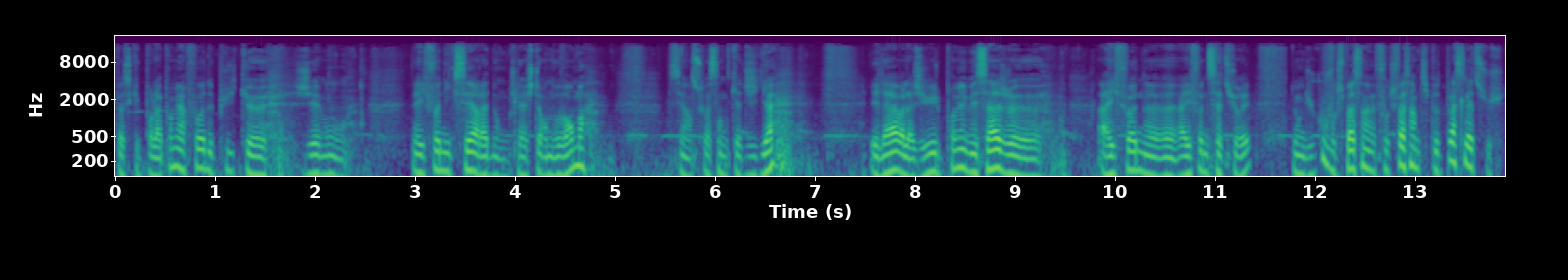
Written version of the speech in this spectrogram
Parce que pour la première fois depuis que j'ai mon iPhone XR, là, donc je l'ai acheté en novembre, c'est un 64 Go. Et là, voilà, j'ai eu le premier message euh, iPhone, euh, iPhone saturé. Donc du coup, il faut que je fasse un petit peu de place là-dessus.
